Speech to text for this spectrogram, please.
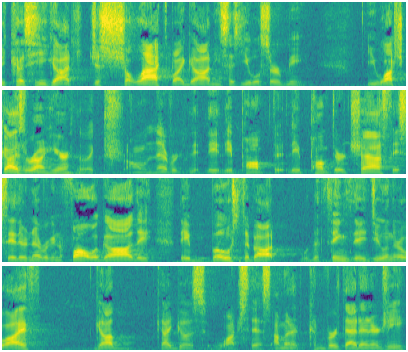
because he got just shellacked by God and he says, You will serve me. You watch guys around here, they're like, I'll never, they, they, pump, they pump their chest. They say they're never going to follow God. They, they boast about the things they do in their life. God, God goes, Watch this. I'm going to convert that energy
